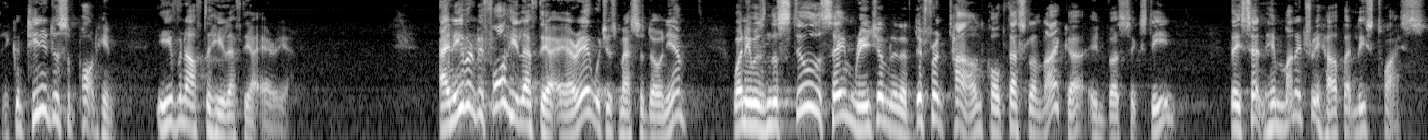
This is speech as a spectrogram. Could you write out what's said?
They continued to support him even after he left their area. And even before he left their area, which is Macedonia, when he was in the still the same region in a different town called Thessalonica, in verse 16, they sent him monetary help at least twice.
